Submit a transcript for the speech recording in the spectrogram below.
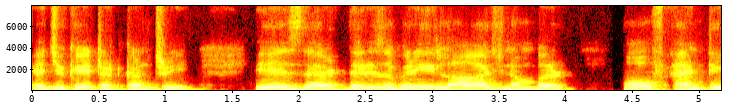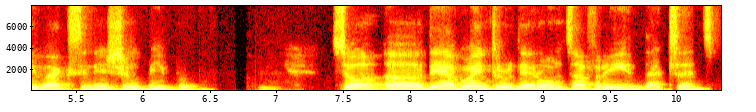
educated country, is that there is a very large number of anti-vaccination people. So uh, they are going through their own suffering in that sense.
